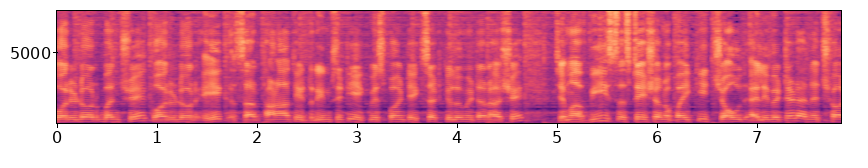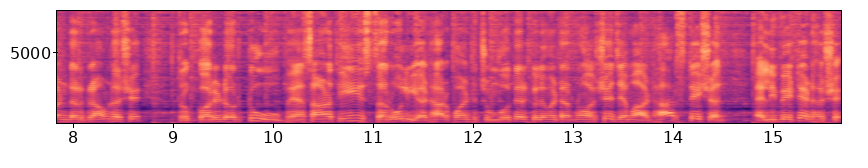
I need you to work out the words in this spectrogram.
કોરિડોર બનશે. કોરિડોર એક સરથાણાથી ડ્રીમ સિટી એકવીસ પોઈન્ટ એકસઠ કિલોમીટર હશે, જેમાં વીસ સ્ટેશનો પૈકી ચૌદ એલિવેટેડ અને છ અંડરગ્રાઉન્ડ હશે. તો કોરિડોર ટુ ભેંસાણથી સરોલી અઢાર પોઈન્ટ ચુંબોતેર કિલોમીટરનો હશે, જેમાં અઢાર સ્ટેશન એલિવેટેડ હશે.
